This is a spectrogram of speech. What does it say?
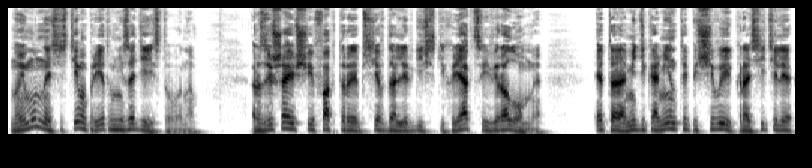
но иммунная система при этом не задействована. Разрешающие факторы псевдоаллергических реакций вероломны. Это медикаменты, пищевые красители,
